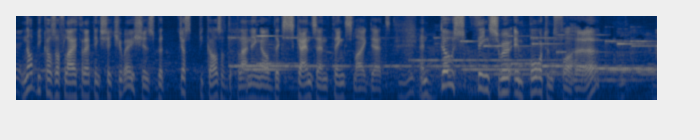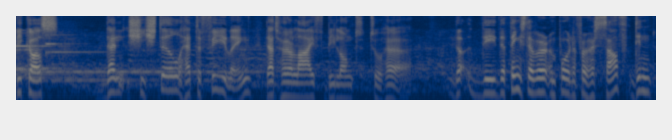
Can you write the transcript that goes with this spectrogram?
Okay. Not because of life threatening situations, but just because of the planning of the scans and things like that. Mm-hmm. And those things were important for her because then she still had the feeling that her life belonged to her the, the, the things that were important for herself didn't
